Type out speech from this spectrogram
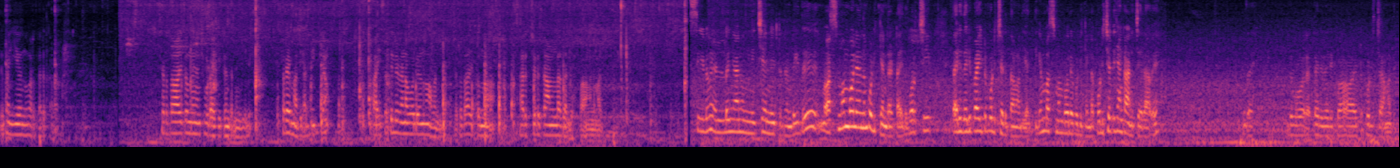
ഇത് പയ്യെ ഒന്ന് വറുത്തെടുക്കാം ചെറുതായിട്ടൊന്ന് ഞാൻ ചൂടാക്കിയിട്ടുണ്ടെങ്കിൽ അത്രയും മതി. അധികം പൈസത്തിലിടണ പോലെ ഒന്നും ആവണ്ട. ചെറുതായിട്ടൊന്ന് അരച്ചെടുക്കാനുള്ളതല്ലേ അപ്പോൾ മതി സീഡും എള്ളും ഞാൻ ഒന്നിച്ച് എണ്ണിട്ടിട്ടുണ്ട്. ഇത് ഭസ്മം പോലെ ഒന്നും പൊടിക്കണ്ട കേട്ടോ. ഇത് കുറച്ച് തരിതരിപ്പായിട്ട് പൊടിച്ചെടുത്താൽ മതി. അധികം ഭസ്മം പോലെ പൊടിക്കണ്ട. പൊടിച്ചിട്ട് ഞാൻ കാണിച്ചു തരാവേ. അതെ ഇതുപോലെ തരിതരിപ്പായിട്ട് പൊടിച്ചാൽ മതി.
